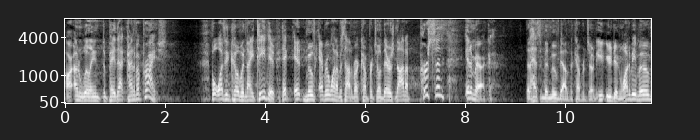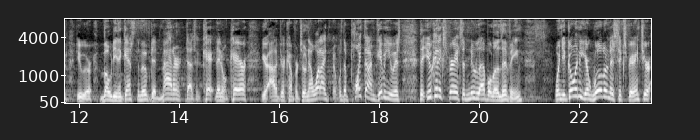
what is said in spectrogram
are unwilling to pay that kind of a price. But what did COVID 19 do? It, it, moved every one of us out of our comfort zone. There's not a person in America that hasn't been moved out of the comfort zone. You, you, didn't want to be moved. You were voting against the move. Didn't matter. Doesn't care. They don't care. You're out of your comfort zone. Now, what I, the point that I'm giving you is that you can experience a new level of living when you go into your wilderness experience, you're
